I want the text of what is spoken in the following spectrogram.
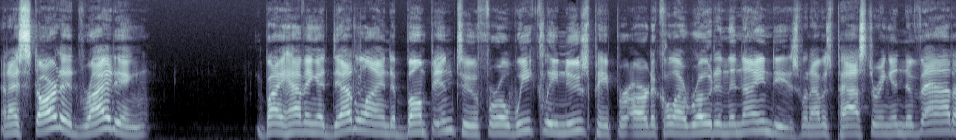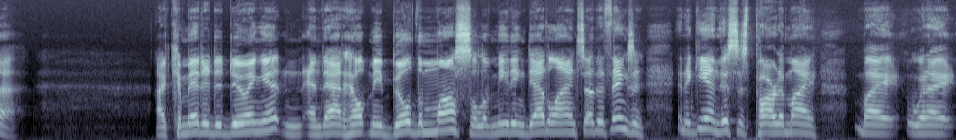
And I started writing by having a deadline to bump into for a weekly newspaper article I wrote in the 90s when I was pastoring in Nevada. I committed to doing it, and, and that helped me build the muscle of meeting deadlines, other things. And, and again, this is part of my, my when I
